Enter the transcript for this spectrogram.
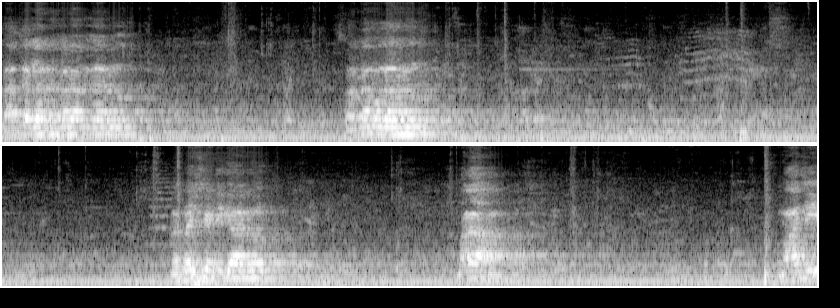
కాకర్ల రంగనాథ్ గారు స్వర్ణమ్మ గారు రమేష్ రెడ్డి గారు మన మాజీ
